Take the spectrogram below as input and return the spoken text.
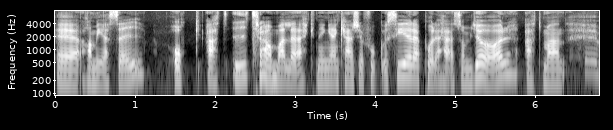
eh, ha med sig. Och att i traumaläkningen kanske fokusera på det här som gör att man eh,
